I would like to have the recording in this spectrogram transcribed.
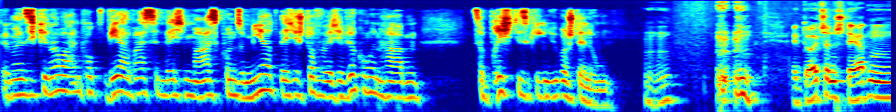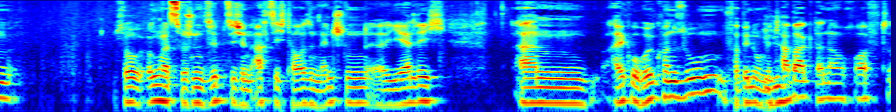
Wenn man sich genauer anguckt, wer was in welchem Maß konsumiert, welche Stoffe welche Wirkungen haben, zerbricht diese Gegenüberstellung. Mhm. In Deutschland sterben so irgendwas zwischen 70 und 80.000 Menschen äh, jährlich an Alkoholkonsum, Verbindung mit mhm. Tabak dann auch oft.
